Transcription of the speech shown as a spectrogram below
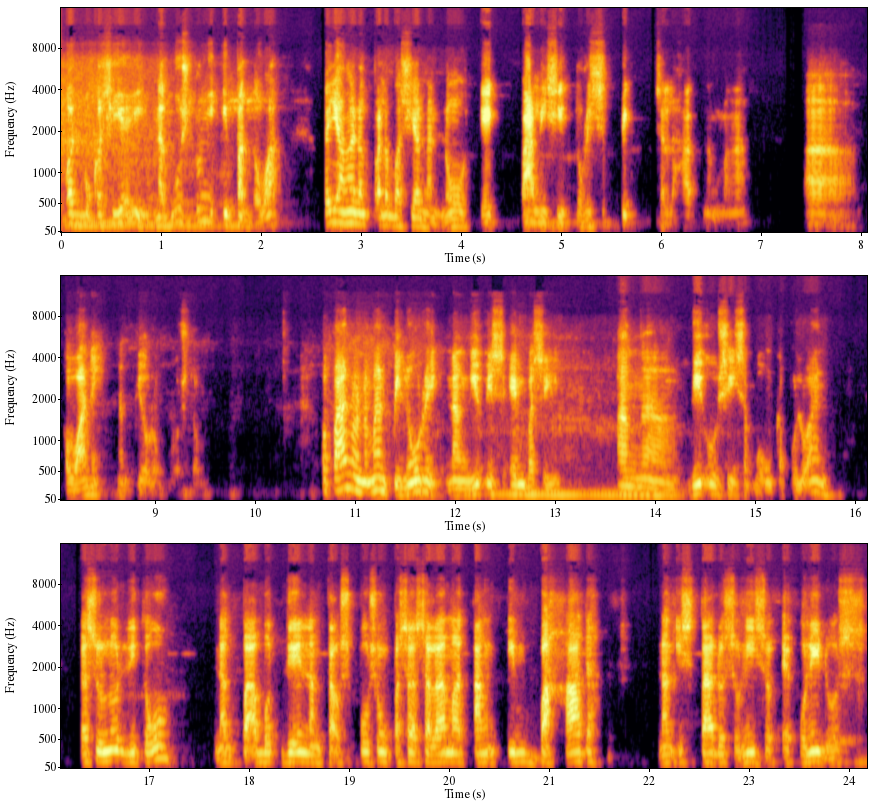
advokasya eh, na gusto niya ipagawa. Kaya nga nagpalabas siya ng no-take policy to respect sa lahat ng mga ah, kawani ng Bureau of Custom. Paano naman pinuri ng US Embassy ang ah, BOC sa buong kapuluan? Kasunod nito, nagpaabot din ng taus-pusong pasasalamat ang Embahada ng Estados Unidos, eh, Unidos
